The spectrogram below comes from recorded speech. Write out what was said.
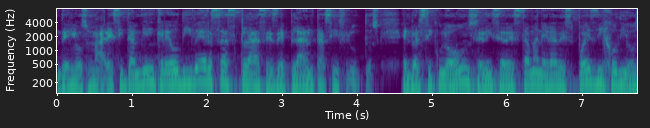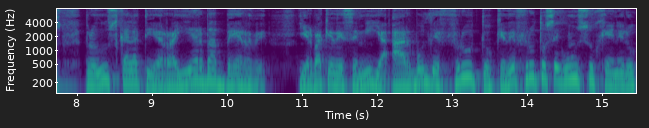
de los mares y también creó diversas clases de plantas y frutos. El versículo 11 dice de esta manera, después dijo Dios, produzca la tierra hierba verde hierba que dé semilla, árbol de fruto, que dé fruto según su género,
